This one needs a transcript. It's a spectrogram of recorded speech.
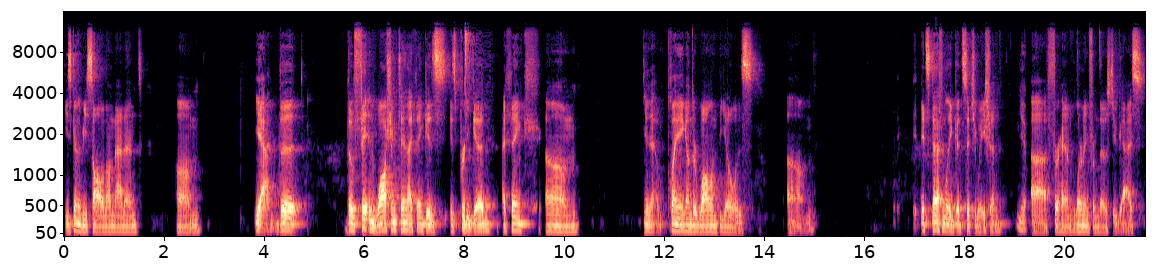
he's going to be solid on that end. Um, yeah, the the fit in Washington I think is is pretty good. I think um, you know playing under Wall and Beal is um, it's definitely a good situation yep. uh, for him learning from those two guys.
